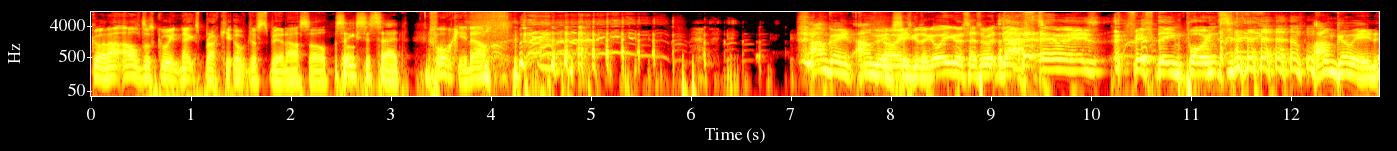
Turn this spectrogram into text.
Go on. I'll I'll just go in next bracket up just to be an asshole. Six to ten. Fuck you, down. I'm going. I'm going. Oh, he's six, gonna go. You're gonna say something daft. Anyways, Fifteen points. I'm going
